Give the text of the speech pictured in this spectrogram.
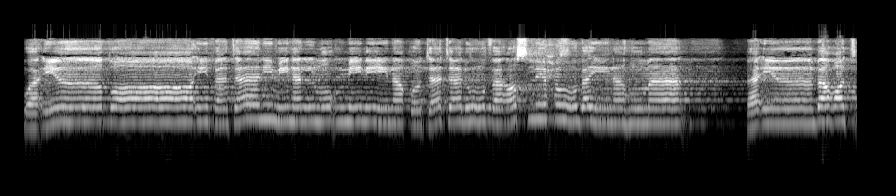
وإن طائفتان من المؤمنين اقتتلوا فأصلحوا بينهما. فإن بغت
